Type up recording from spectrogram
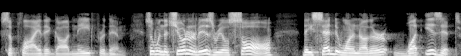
supply that God made for them. So when the children of Israel saw, they said to one another, What is it?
